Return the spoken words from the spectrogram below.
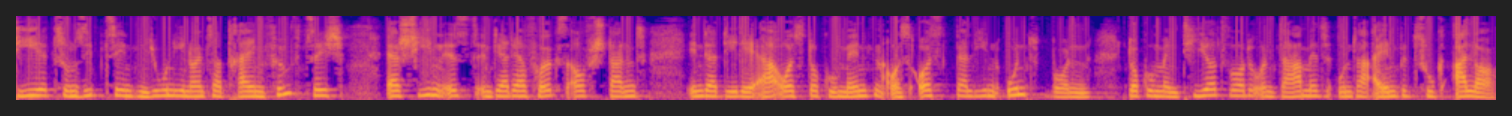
die zum 17. Juni 1953 erschienen ist, in der der Volksaufstand in der DDR aus Dokumenten aus Ostberlin und Bonn dokumentiert wurde und damit unter Einbezug aller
